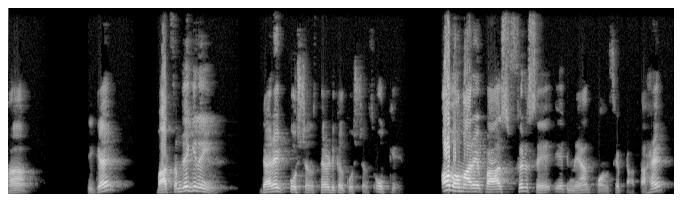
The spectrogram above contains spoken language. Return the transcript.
हाँ। ठीक है? बात समझे कि नहीं? Direct question theoretical question okay अब हमारे पास फिर से एक नया कॉन्सेप्ट आता है।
